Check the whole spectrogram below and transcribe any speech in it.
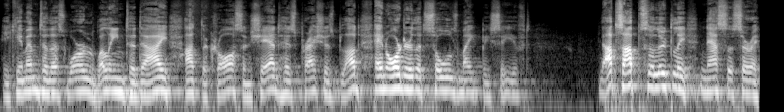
He came into this world willing to die at the cross and shed his precious blood in order that souls might be saved. That's absolutely necessary.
